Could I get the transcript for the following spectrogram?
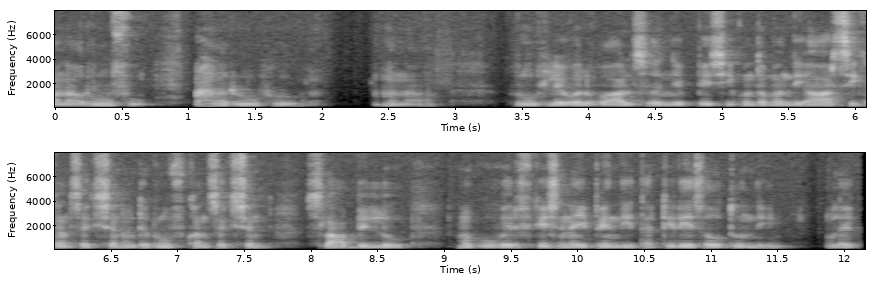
మన రూఫ్ రూఫ్ మన రూఫ్ లెవెల్ వాల్స్ అని చెప్పేసి కొంతమంది ఆర్సీ కన్స్ట్రక్షన్ అంటే రూఫ్ కన్స్ట్రక్షన్ స్లాబ్ బిల్లు మాకు వెరిఫికేషన్ అయిపోయింది థర్టీ డేస్ అవుతుంది. లైక్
